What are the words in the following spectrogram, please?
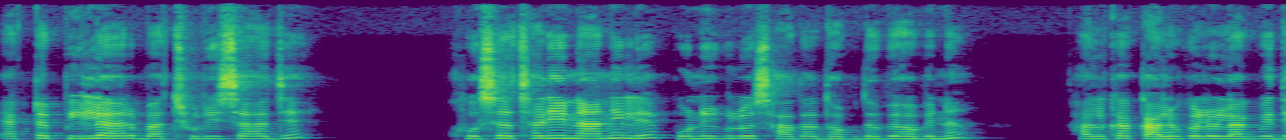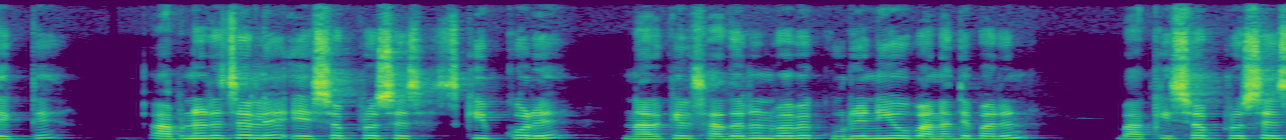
একটা পিলার বা ছুরির সাহায্যে। খোসা ছাড়িয়ে না নিলে পনিরগুলো সাদা ধবধবে হবে না। হালকা কালো কালো লাগবে দেখতে। আপনারা চাইলে এসব প্রসেস স্কিপ করে নারকেল সাধারণভাবে কুড়ে নিয়েও বানাতে পারেন। বাকি সব প্রসেস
